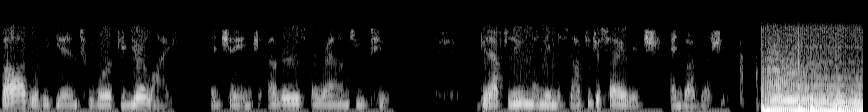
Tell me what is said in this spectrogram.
God will begin to work in your life and change others around you too. Good afternoon. My name is Dr. Josiah Rich, and God bless you.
